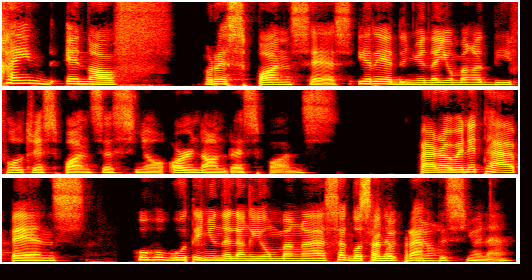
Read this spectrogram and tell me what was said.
kind enough responses. I-ready nyo na yung mga default responses nyo or non-response. Para when it happens, huhugutin nyo na lang yung mga sagot, Sagot na practice nyo na.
